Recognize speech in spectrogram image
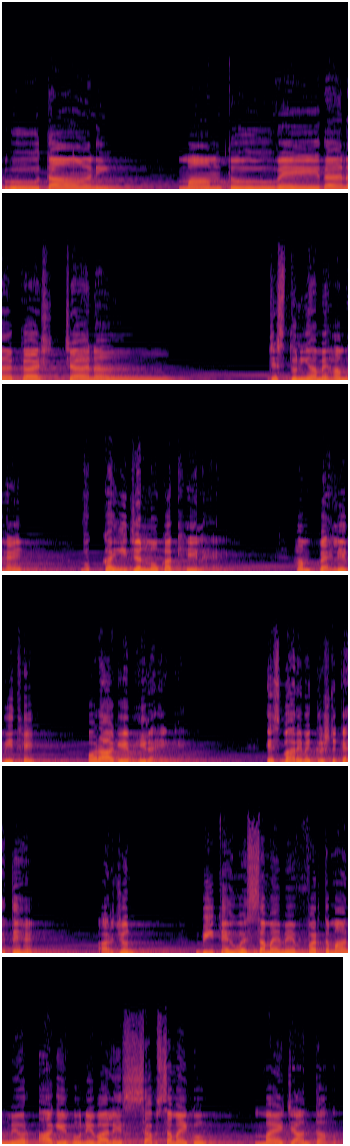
भूतानि, माँ तु वेदन कश्चन। जिस दुनिया में हम हैं, वो कई जन्मों का खेल है। हम पहले भी थे और आगे भी रहेंगे। इस बारे में कृष्ण कहते हैं, अर्जुन, बीते हुए समय में वर्तमान में और आगे होने वाले सब समय को मैं जानता हूँ।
